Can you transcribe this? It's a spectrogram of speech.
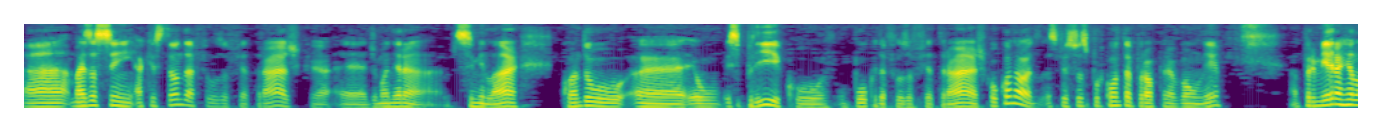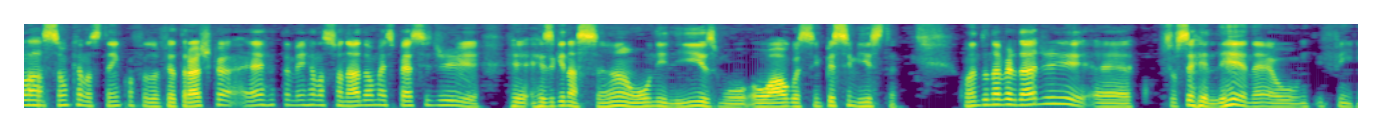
Ah, mas assim, a questão da filosofia trágica, é, de maneira similar, quando é, eu explico um pouco da filosofia trágica, ou quando as pessoas por conta própria vão ler, a primeira relação que elas têm com a filosofia trágica é também relacionada a uma espécie de resignação ou niilismo ou algo assim pessimista. Quando, na verdade, é, se você reler, né, ou enfim,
